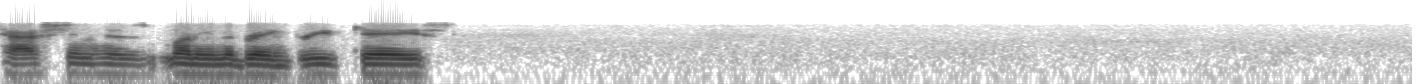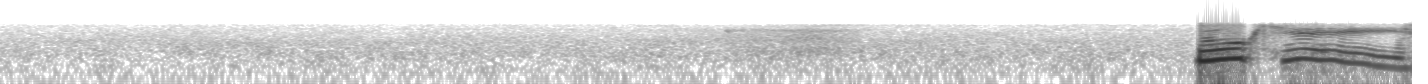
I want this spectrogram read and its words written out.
cashed in his Money in the Bank briefcase. Okay,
